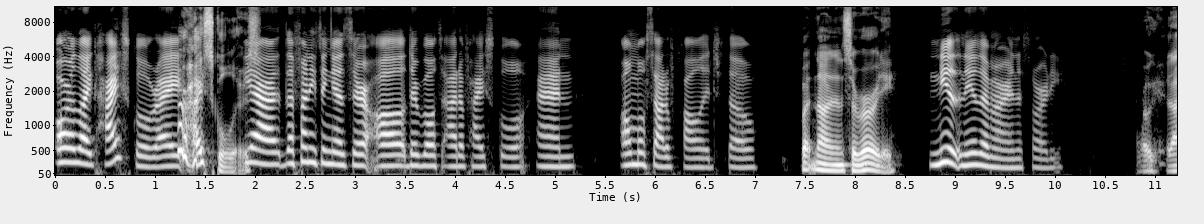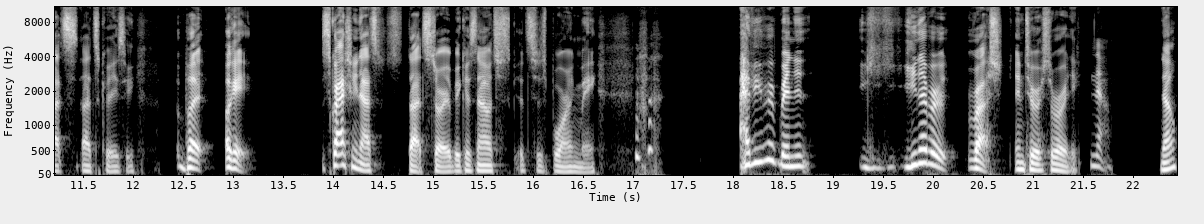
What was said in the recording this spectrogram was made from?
or like high school, right? or high schoolers. Yeah, the funny thing is they're all they're both out of high school and almost out of college, so but not in a sorority. neither neither of them are in a sorority. Okay, that's that's crazy. But okay, scratching that that story because now it's it's just boring me. have you ever been in? You, never rushed into a sorority. No. No.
